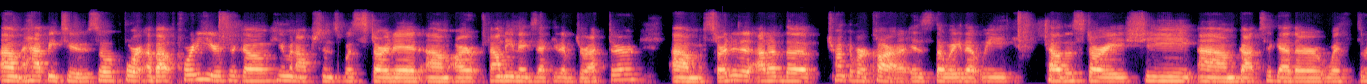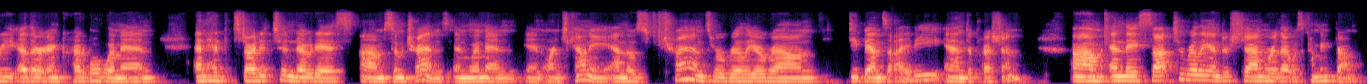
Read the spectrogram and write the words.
um, happy to. So, for about 40 years ago, Human Options was started. Um, our founding executive director um, started it out of the trunk of her car, is the way that we tell the story. She um, got together with three other incredible women and had started to notice um, some trends in women in Orange County. And those trends were really around deep anxiety and depression. Um, and they sought to really understand where that was coming from.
